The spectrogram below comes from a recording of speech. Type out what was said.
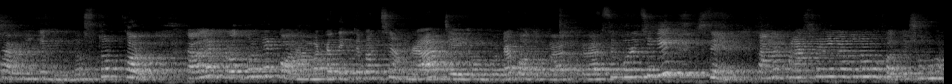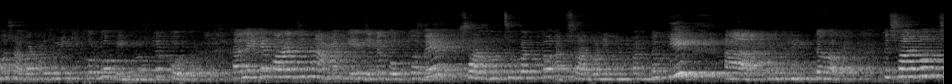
সারণীকে বিন্যস্ত করো। তাহলে প্রথমে ক নাম্বারটা দেখতে পাচ্ছি আমরা যে অঙ্কটা ক্লা- ক্লাসে করেছি কি সেম তো আমরা পাঁচ শ্রেণি ব্যবধান উপাত্তসমূহ সবার প্রথমে কি করব বিন্যস্ত করব তাহলে এটা করার জন্য আমাকে যেটা করতে হবে সর্বোচ্চ উপাত্ত আর সর্বনিম্ন উপাত্ত কি আহ, লিখতে হবে তো সর্বোচ্চ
